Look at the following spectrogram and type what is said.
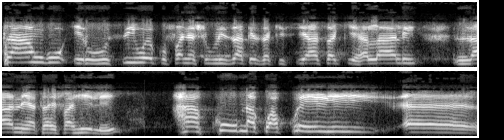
tangu iruhusiwe kufanya shughuli zake za kisiasa kihalali ndani ya taifa hili, hakuna kwa kweli eh,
